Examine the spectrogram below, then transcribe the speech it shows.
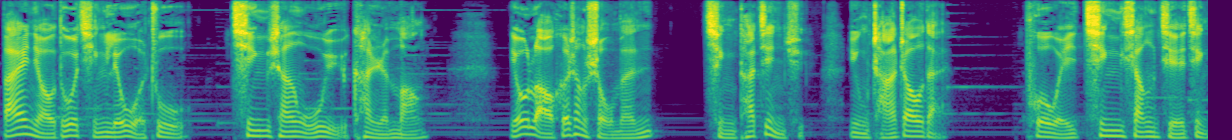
百鸟多情留我住，青山无语看人忙。”有老和尚守门，请他进去，用茶招待，颇为清香洁净，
